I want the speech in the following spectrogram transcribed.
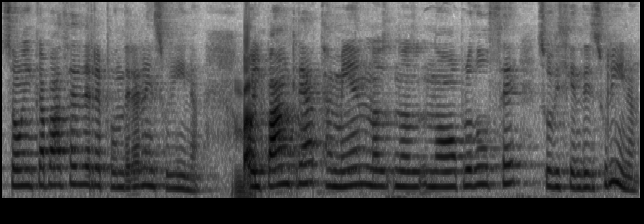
son incapaces de responder a la insulina. O el páncreas también no produce suficiente insulina.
